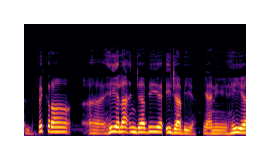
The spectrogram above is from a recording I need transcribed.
الفكرة آه، هي لا إنجابية إيجابية. يعني هي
